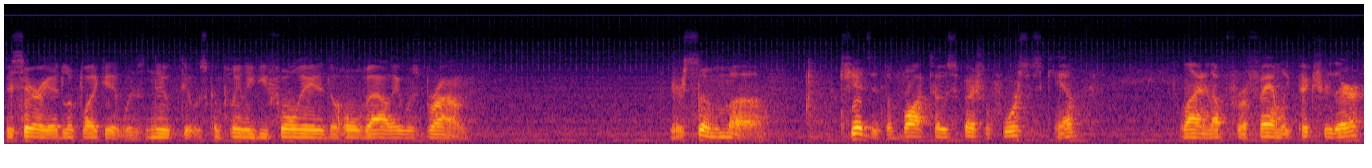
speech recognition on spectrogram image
this area it looked like it was nuked. It was completely defoliated. The whole valley was brown. There's some uh, kids at the Ba To Special Forces camp lining up for a family picture there.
